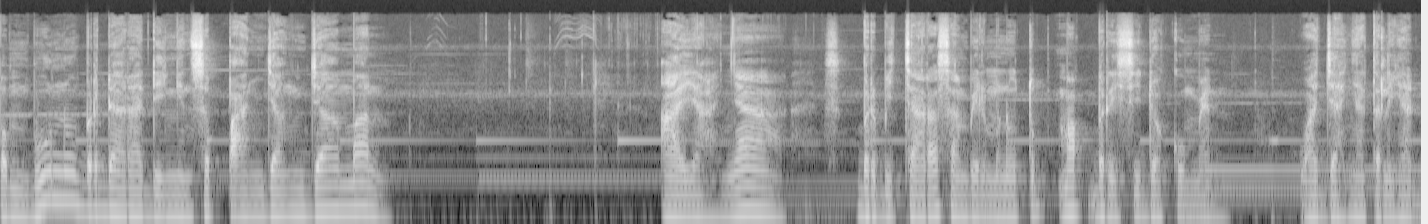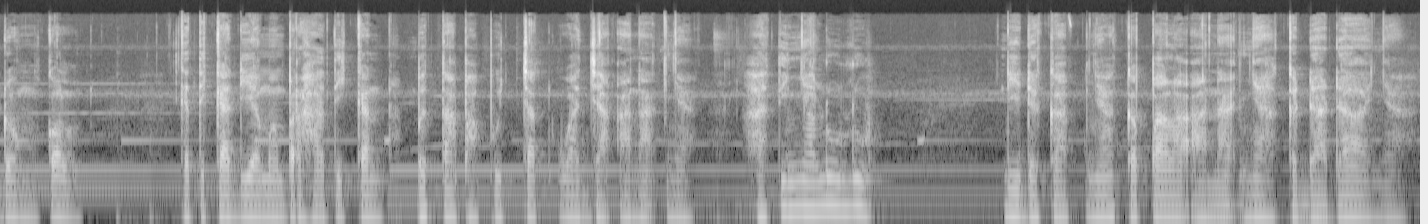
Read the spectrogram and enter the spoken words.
pembunuh berdarah dingin sepanjang zaman. Ayahnya berbicara sambil menutup map berisi dokumen. Wajahnya terlihat dongkol ketika dia memperhatikan betapa pucat wajah anaknya. Hatinya luluh. Didekapnya kepala anaknya ke dadanya.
